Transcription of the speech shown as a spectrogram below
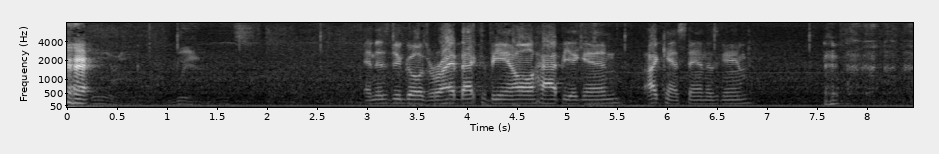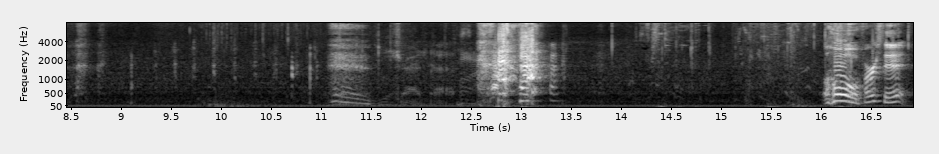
god. And this dude goes right back to being all happy again. I can't stand this game. Trash ass. Oh, first hit.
